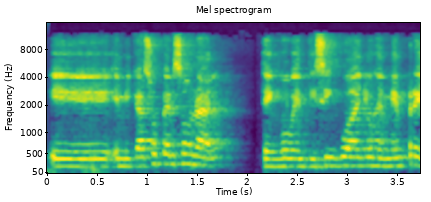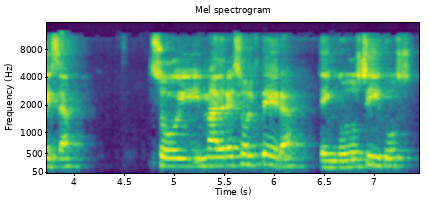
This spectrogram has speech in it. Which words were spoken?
Eh, en mi caso personal, tengo 25 años en mi empresa, soy madre soltera, tengo dos hijos,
